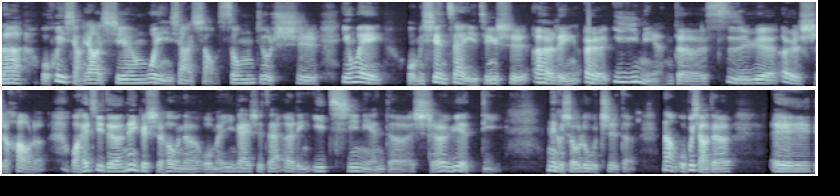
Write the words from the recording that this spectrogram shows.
那我会想要先问一下小松，就是因为。我们现在已经是二零二一年的四月二十号了。我还记得那个时候呢，我们应该是在二零一七年的十二月底那个时候录制的。那我不晓得，诶，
